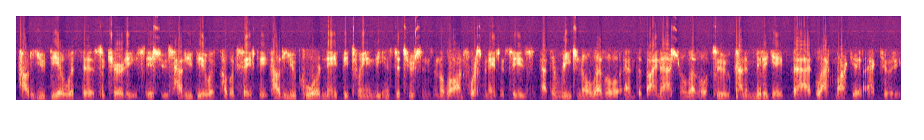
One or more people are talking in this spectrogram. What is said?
How do you deal with the securities issues? How do you deal with public safety? How do you coordinate between the institutions and the law enforcement agencies at the regional level and the binational level to kind of mitigate that black market activity?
